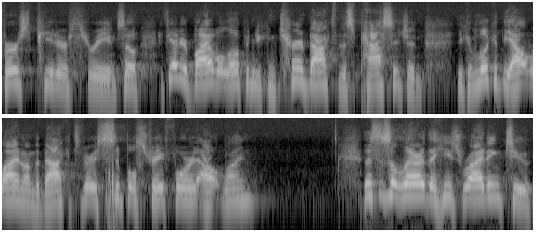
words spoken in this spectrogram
1 Peter 3. And so, if you have your Bible open, you can turn back to this passage and you can look at the outline on the back. It's a very simple, straightforward outline. This is a letter that he's writing to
